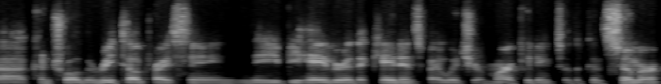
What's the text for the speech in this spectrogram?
uh, control the retail pricing, the behavior, the cadence by which you're marketing to the consumer,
